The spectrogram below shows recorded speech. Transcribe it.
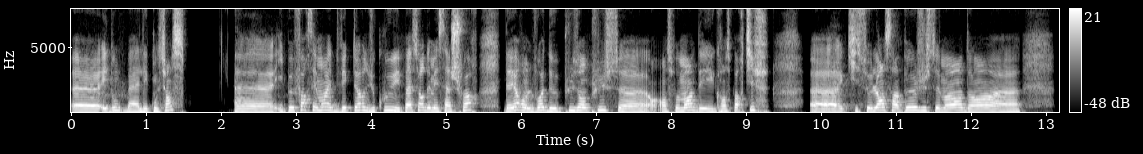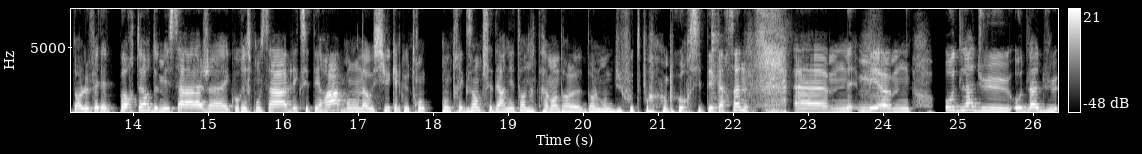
et donc bah, les consciences. Il peut forcément être vecteur du coup et passeur de messages forts. D'ailleurs, on le voit de plus en plus en ce moment des grands sportifs qui se lancent un peu justement dans dans le fait d'être porteur de messages éco-responsables, etc. Bon, on a aussi eu quelques contre-exemples ces derniers temps, notamment dans le, dans le monde du foot, pour, pour citer personne. mais au-delà du au-delà du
